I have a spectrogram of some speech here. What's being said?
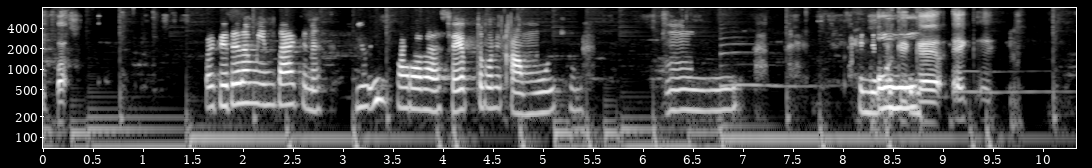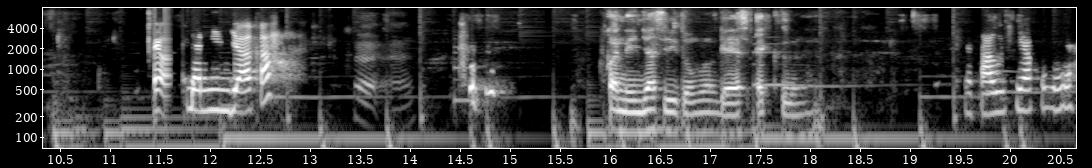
lupa. Waktu itu udah minta cina yuk para resep teman kamu cina hmm nyebut kayak ek eh. dan ninja kah Eh, eh. bukan ninja sih itu mah GSX tuh Gak tahu sih aku ya.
